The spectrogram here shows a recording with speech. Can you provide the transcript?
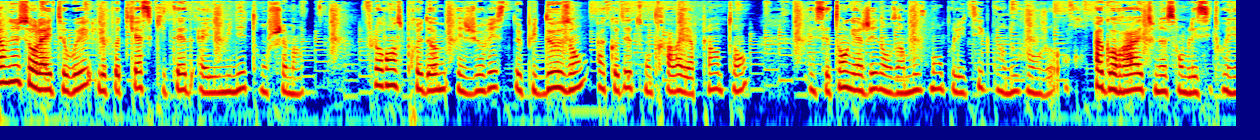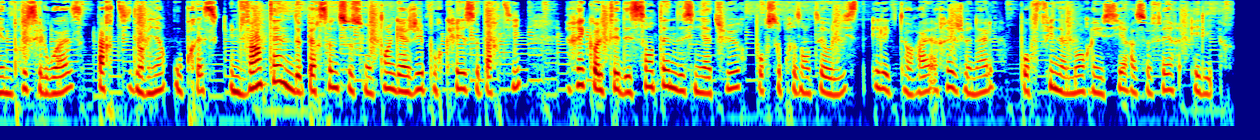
Bienvenue sur Lightway, le podcast qui t'aide à éliminer ton chemin. Florence Prudhomme est juriste depuis deux ans à côté de son travail à plein temps. Elle s'est engagée dans un mouvement politique d'un nouveau genre. Agora est une assemblée citoyenne bruxelloise, parti de rien ou presque. Une vingtaine de personnes se sont engagées pour créer ce parti, récolter des centaines de signatures pour se présenter aux listes électorales régionales pour finalement réussir à se faire élire.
